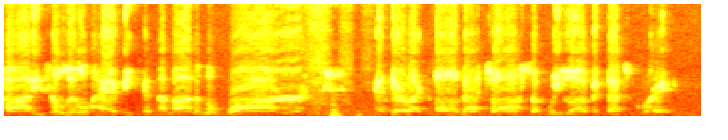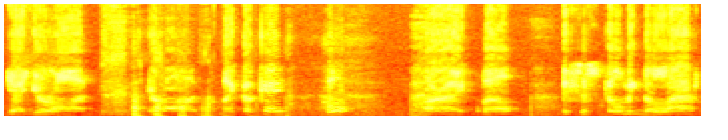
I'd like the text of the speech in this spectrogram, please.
body's a little heavy because I'm out of the water, and they're like, oh, that's awesome. We love it. That's great. Yeah, you're on. You're on. I'm like, okay, cool. All right. Well, this is filming the last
